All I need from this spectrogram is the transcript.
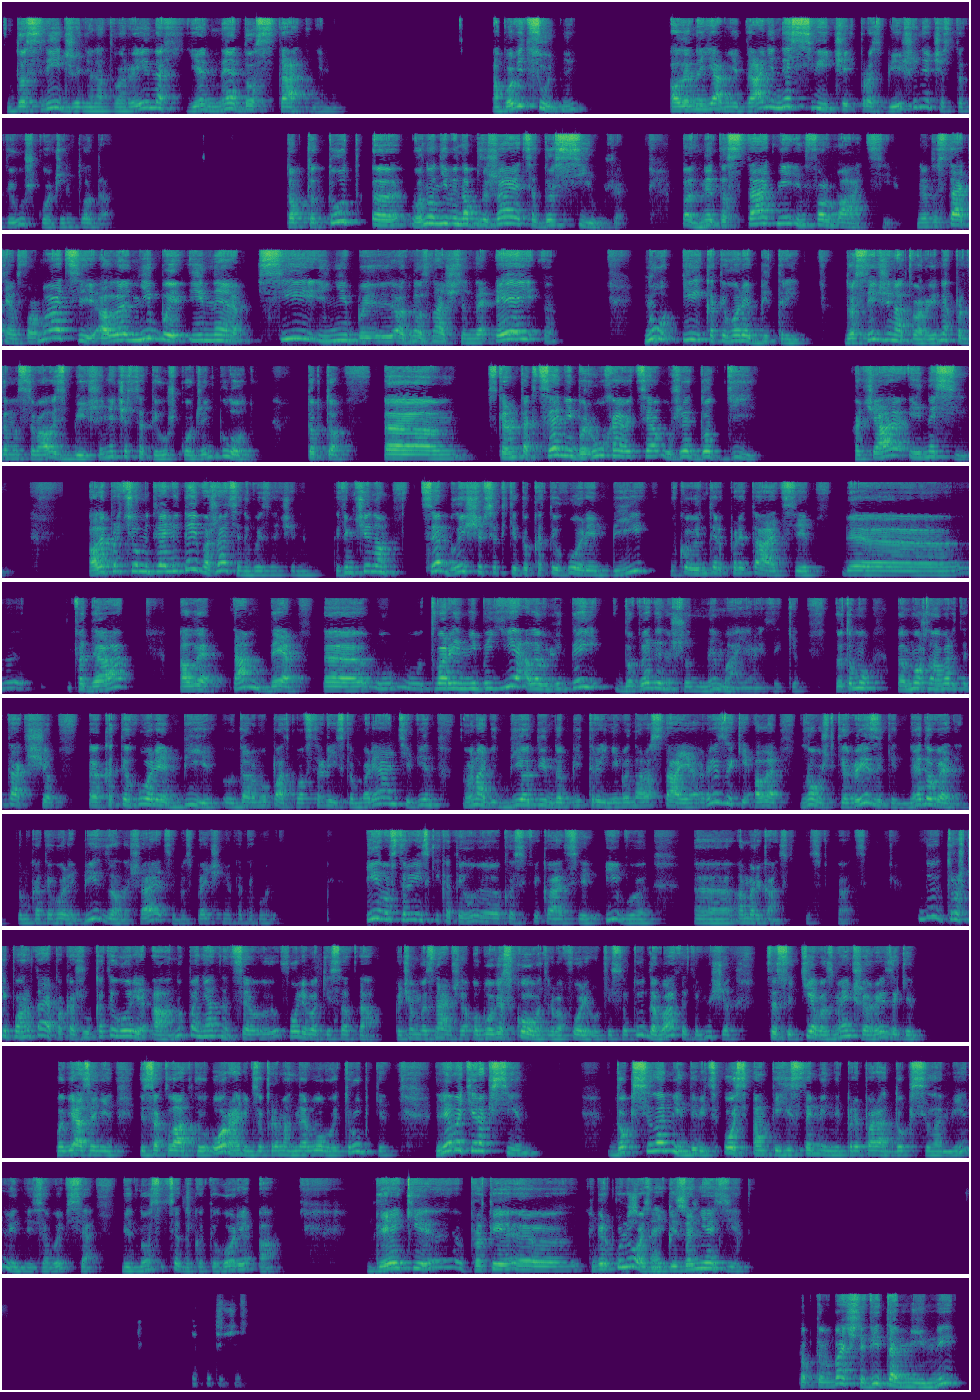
Дослідження на тваринах є недостатніми або відсутні, але наявні дані не свідчать про збільшення частоти ушкоджень плода. Тобто тут е, воно ніби наближається до Сі вже. Недостатньо інформації. Недостатньо інформації, але ніби і не Сі, і ніби однозначно не A. Ну і категорія B3. Дослідження на тваринах продемонстрували збільшення частоти ушкоджень плоду. Тобто, е, скажімо так, це ніби рухається уже до D, хоча і не Сі. Але при цьому для людей вважається невизначеним. Таким чином, це ближче все-таки до категорії B в інтерпретації е, ФДА, але там, де е, у, у тварин ніби є, але в людей доведено, що немає ризиків. То Тому е, можна говорити так, що е, категорія B в даному випадку в австралійському варіанті він вона від B1 до B3 ніби наростає ризики, але знову ж таки ризики не доведені. Тому категорія B залишається безпечною категорією. І в австралійській категорії класифікації, і в е, американській класифікації. Ну, трошки погортаю, покажу. Категорія А. Ну, понятно, це фолієва кислота. Причому ми знаємо, що обов'язково треба фолієву кислоту давати, тому що це суттєво зменшує ризики, пов'язані із закладкою органів, зокрема нервової трубки. Левотіроксин, доксиламін. Дивіться, ось антигістамінний препарат доксиламін, він з'явився, відноситься до категорії А. Деякі протитуберкульозні ізоніазид. Я буду щас- Тобто, ви бачите, вітаміни,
